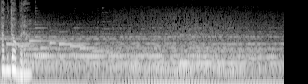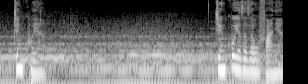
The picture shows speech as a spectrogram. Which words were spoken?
tak dobra. Dziękuję. Dziękuję za zaufanie.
